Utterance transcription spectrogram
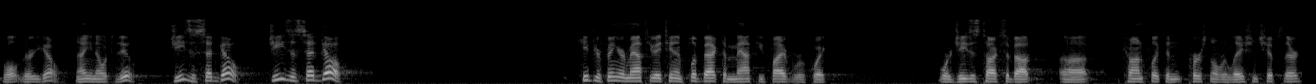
Well, there you go. Now you know what to do. Jesus said go. Jesus said go. Keep your finger in Matthew 18 and flip back to Matthew 5 real quick, where Jesus talks about uh, conflict and personal relationships there,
